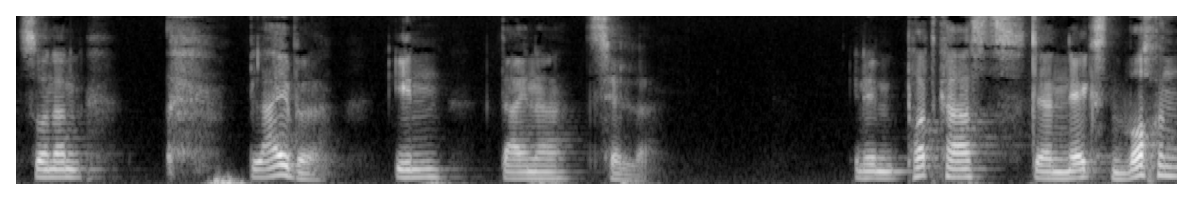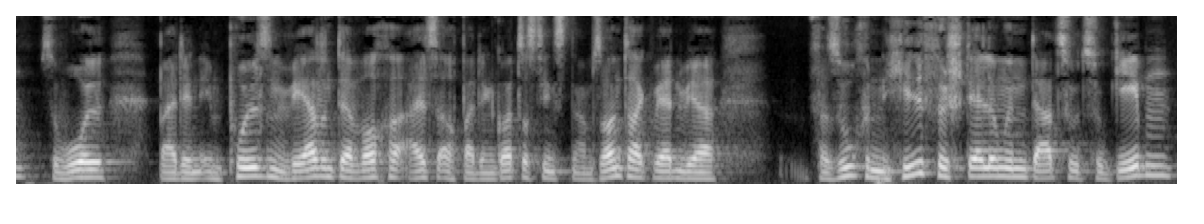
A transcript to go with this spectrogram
sondern bleibe in deiner Zelle. In den Podcasts der nächsten Wochen, sowohl bei den Impulsen während der Woche als auch bei den Gottesdiensten am Sonntag, werden wir versuchen, Hilfestellungen dazu zu geben.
